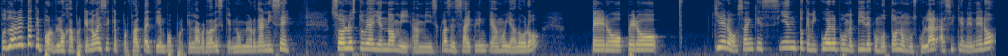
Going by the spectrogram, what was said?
pues la neta que por floja, porque no voy a decir que por falta de tiempo, porque la verdad es que no me organicé. Solo estuve yendo a, mi, a mis clases de cycling que amo y adoro, pero, pero quiero, ¿saben que Siento que mi cuerpo me pide como tono muscular, así que en enero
